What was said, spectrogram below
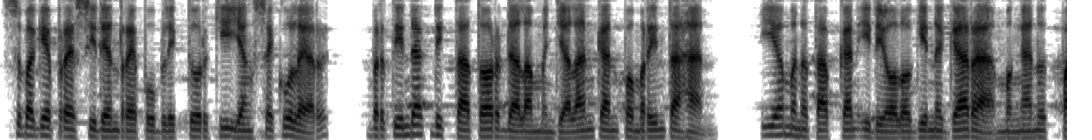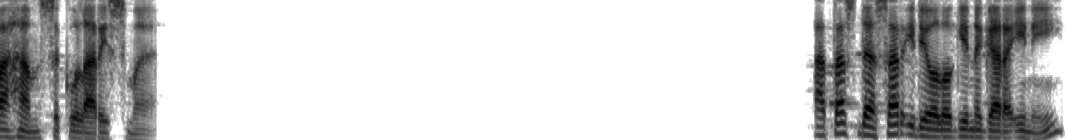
sebagai Presiden Republik Turki yang sekuler, bertindak diktator dalam menjalankan pemerintahan. Ia menetapkan ideologi negara menganut paham sekularisme. Atas dasar ideologi negara ini,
